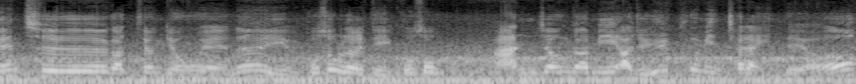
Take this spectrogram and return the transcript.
벤츠 같은 경우에는 이 고속을 할 때 이 고속 안정감이 아주 일품인 차량인데요.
